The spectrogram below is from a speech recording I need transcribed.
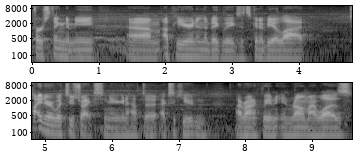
first thing to me um, up here and in the big leagues, it's going to be a lot tighter with two strikes. You know, you're going to have to execute, and ironically, in, in Rome, I was.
